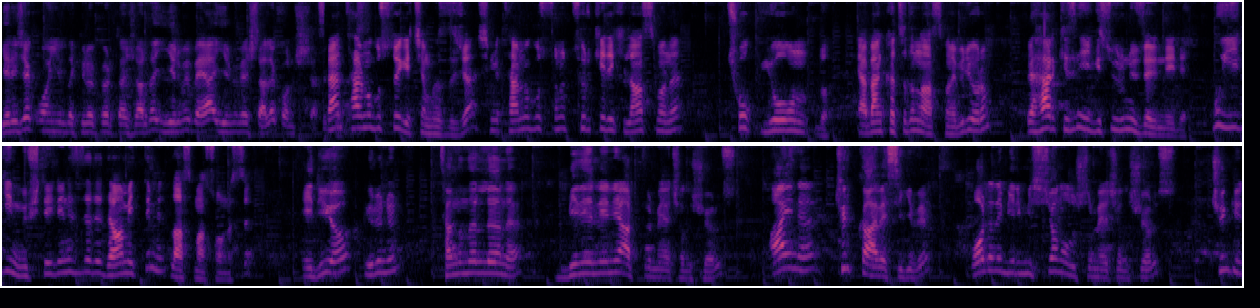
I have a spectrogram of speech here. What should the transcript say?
gelecek 10 yıldaki röportajlarda 20 veya 25'lerle konuşacağız. Ben Termogusto'ya geçeceğim hızlıca. Şimdi Termogusto'nun Türkiye'deki lansmanı çok yoğundu. Ya ben katıldım lansmana biliyorum ve herkesin ilgisi ürün üzerindeydi. Bu ilgi müşterilerinizle de devam etti mi lansman sonrası? ediyor. Ürünün tanınırlığını, bilinirliğini arttırmaya çalışıyoruz. Aynı Türk kahvesi gibi orada da bir misyon oluşturmaya çalışıyoruz. Çünkü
